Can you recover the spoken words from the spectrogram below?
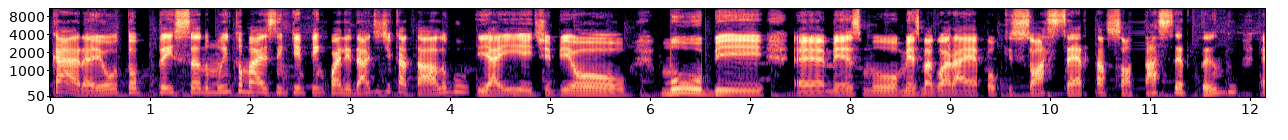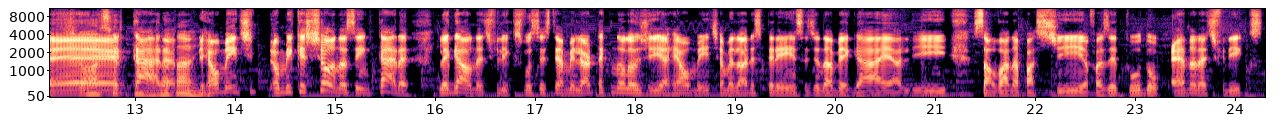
cara, eu tô pensando muito mais em quem tem qualidade de catálogo, e aí HBO, MUBI, é, mesmo, mesmo agora a Apple que só acerta, só tá acertando. É, Só acertando, cara, exatamente. realmente eu me questiono assim, cara, legal, Netflix, vocês têm a melhor tecnologia, realmente a melhor experiência de navegar é ali, salvar na pastinha, fazer tudo é na Netflix,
